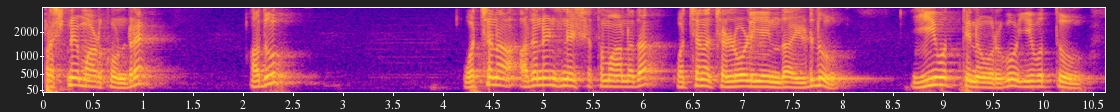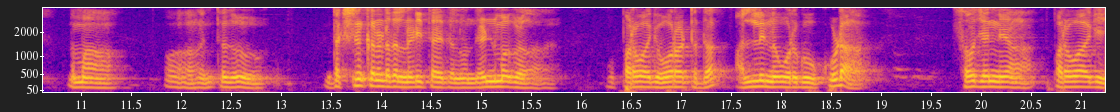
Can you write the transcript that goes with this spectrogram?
ಪ್ರಶ್ನೆ ಮಾಡಿಕೊಂಡ್ರೆ ಅದು ವಚನ ಹದಿನೆಂಟನೇ ಶತಮಾನದ ವಚನ ಚಳವಳಿಯಿಂದ ಹಿಡಿದು ಇವತ್ತಿನವರೆಗೂ ಇವತ್ತು ನಮ್ಮ ಇಂಥದ್ದು ದಕ್ಷಿಣ ಕನ್ನಡದಲ್ಲಿ ನಡೀತಾ ಇದ್ದಲ್ಲ ಒಂದು ಹೆಣ್ಮಗಳ ಪರವಾಗಿ ಹೋರಾಟದ ಅಲ್ಲಿನವರೆಗೂ ಕೂಡ ಸೌಜನ್ಯ ಪರವಾಗಿ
